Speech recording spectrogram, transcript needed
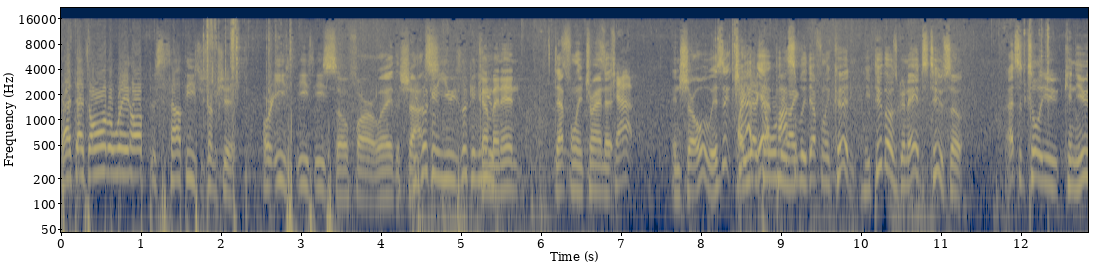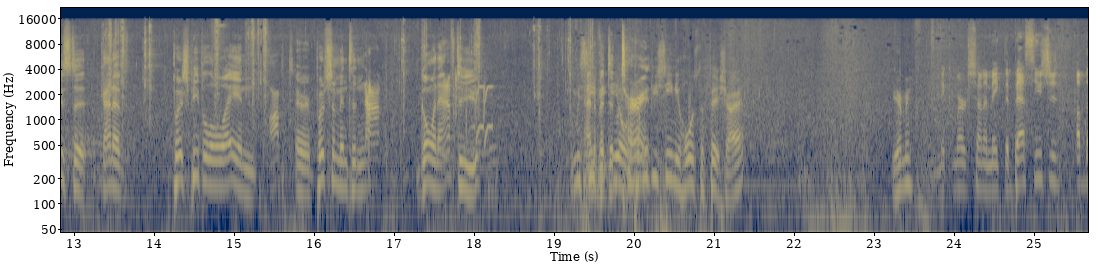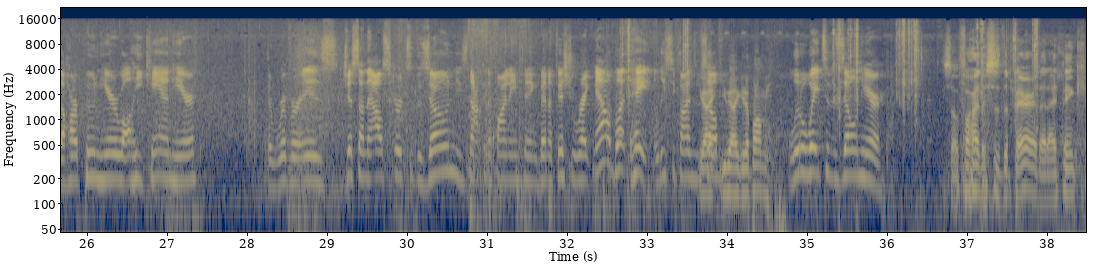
That that's all the way up southeast or some shit, or east, east, east. So far away, the He's shots looking at you. He's looking at coming you. Coming in. Definitely trying to Chap. ensure. Oh, is it Oh, Chap? gotta yeah, come with me, like- possibly, definitely could. He threw those grenades too, so that's a tool you can use to kind of push people away and opt or push them into not going after you. Let me see kind if of a you, yo, tell me if you see any holes to fish. All right. You hear me? Nick Merckx trying to make the best use of the harpoon here while he can here. The river is just on the outskirts of the zone. He's not going to find anything beneficial right now, but hey, at least he finds You gotta, himself you gotta get up on me. a little way to the zone here. So far, this is the pair that I think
